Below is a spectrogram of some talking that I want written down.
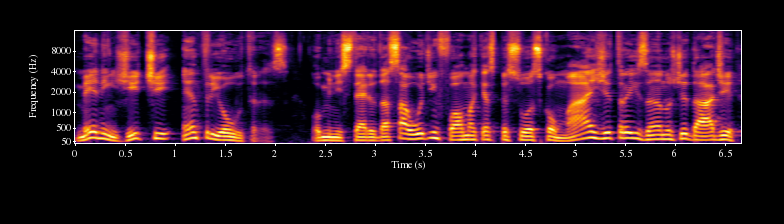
meningite, entre outras. O Ministério da Saúde informa que as pessoas com mais de 3 anos de idade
